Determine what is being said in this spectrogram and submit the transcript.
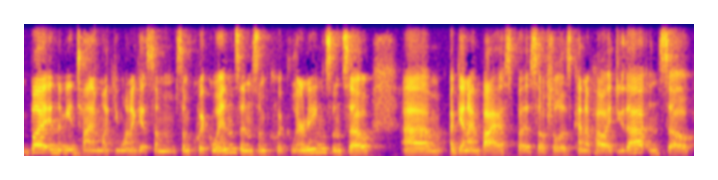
But in the meantime like you want to get some some quick wins and some quick learnings. And so um, again i'm biased but social is kind of how i do that. And so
